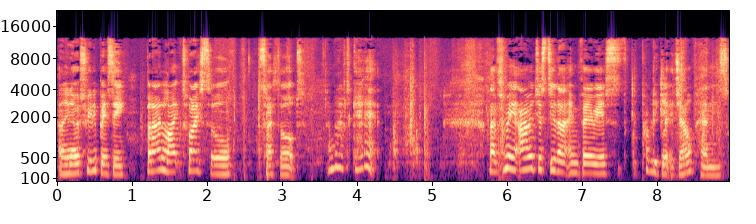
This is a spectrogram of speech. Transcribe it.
and I know it's really busy, but I liked what I saw, so I thought, I'm to have to get it. Like for me, I would just do that in various, probably glitter gel pens.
